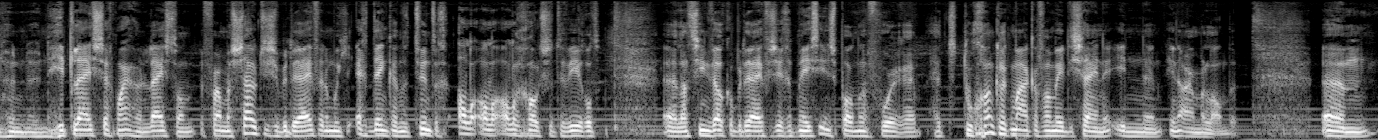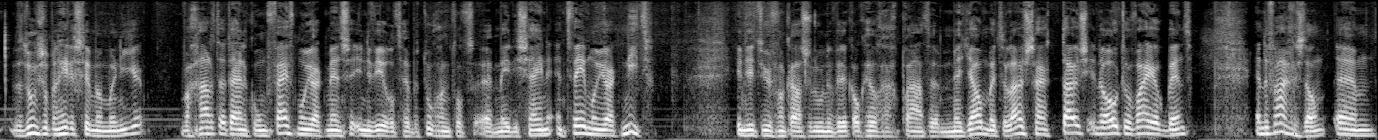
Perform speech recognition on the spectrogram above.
hun, hitlijst, zeg maar. Hun lijst van farmaceutische bedrijven. En dan moet je echt denken aan de 20 aller, aller, allergrootste ter wereld. Uh, laat zien welke bedrijven zich het meest inspannen... voor uh, het toegankelijk maken van medicijnen in, uh, in arme landen. Um, dat doen ze op een hele slimme manier. Waar gaat het uiteindelijk om? 5 miljard mensen in de wereld hebben toegang tot medicijnen... en 2 miljard niet. In dit uur van Kazeloenen wil ik ook heel graag praten met jou, met de luisteraar... thuis in de auto, waar je ook bent. En de vraag is dan, um,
